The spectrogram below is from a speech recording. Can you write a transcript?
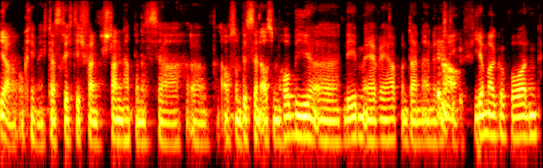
ja, okay, wenn ich das richtig verstanden habe, dann ist es ja äh, auch so ein bisschen aus dem Hobby, äh, Nebenerwerb und dann eine genau. richtige Firma geworden.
